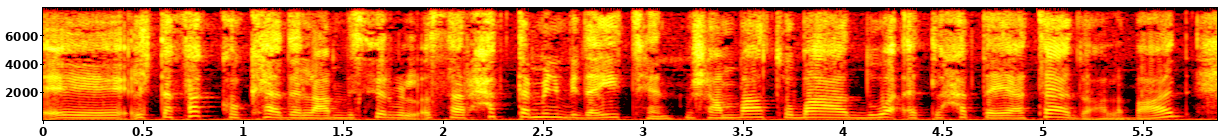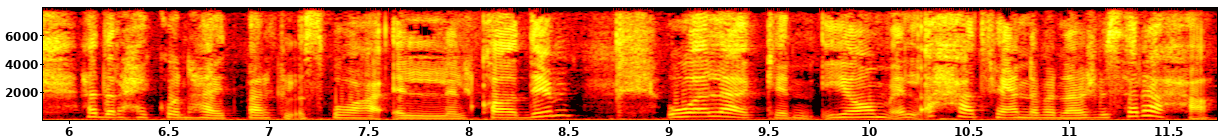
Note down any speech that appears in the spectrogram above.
آه، التفكك هذا اللي عم بيصير بالأسر حتى من بدايتهن مش عم بعطوا بعض وقت لحتى يعتادوا على بعض. هذا رح يكون هايد بارك الأسبوع القادم. ولكن يوم الأحد في عنا برنامج بصراحة.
